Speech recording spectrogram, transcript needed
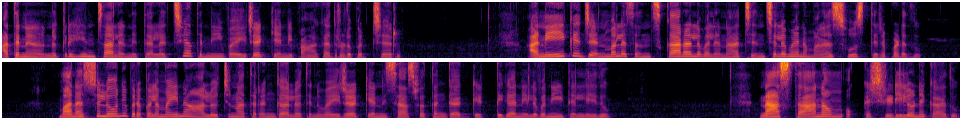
అతనిని అనుగ్రహించాలని తలచి అతని వైరాగ్యాన్ని బాగా దృఢపరిచారు. అనేక జన్మల సంస్కారాల వలన చంచలమైన మనస్సు స్థిరపడదు. మనస్సులోని ప్రబలమైన ఆలోచన తరంగాలు అతని వైరాగ్యాన్ని శాశ్వతంగా గట్టిగా నిలవనీయటం లేదు. నా స్థానం ఒక్క షిడిలోనే కాదు.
